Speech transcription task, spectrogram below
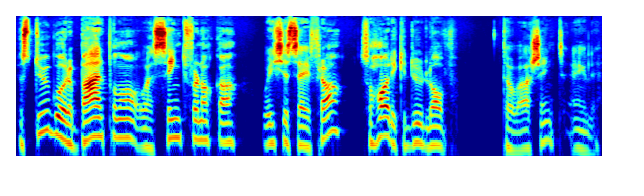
Hvis du går og bærer på noe og er sint for noe, og ikke sier fra, så har ikke du lov til å være sint, egentlig.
